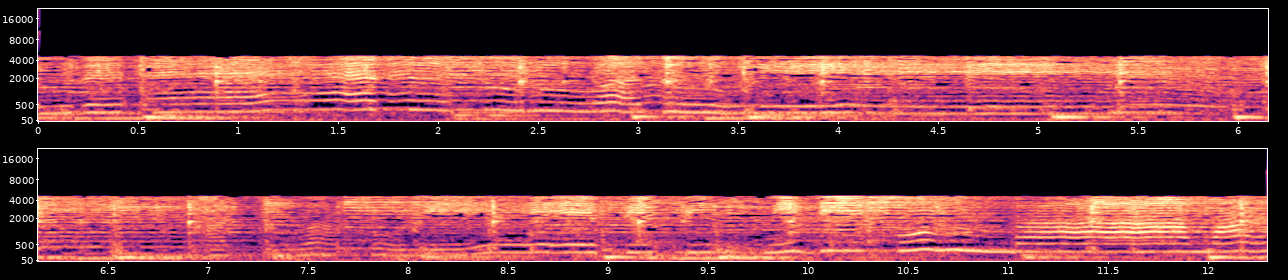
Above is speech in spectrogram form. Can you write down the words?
දුර ඈත තුරු වදුනේ අතුව පොලේ පිපි නිදි කුඹා මල්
